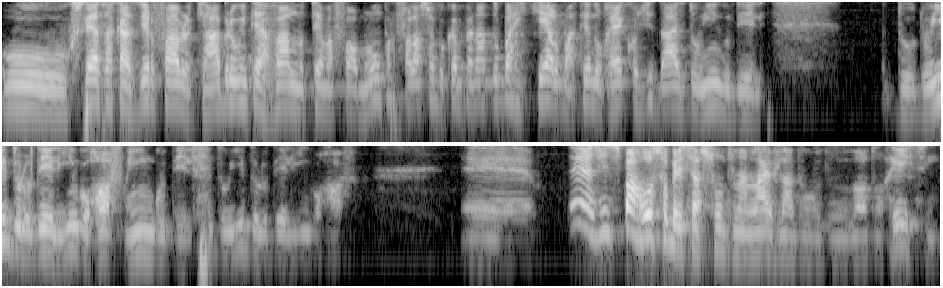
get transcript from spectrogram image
O César Caseiro fala que abre um intervalo no tema Fórmula 1 para falar sobre o campeonato do Barrichello, batendo o recorde de idade do Ingo dele. Do, do, ídolo dele, Ingo Hoffman, Ingo dele, do ídolo dele, Ingo Hoffman. É, é, a gente esbarrou sobre esse assunto na live lá do, do Auto Racing.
